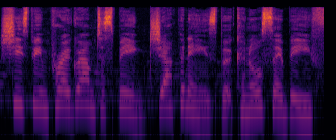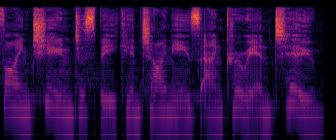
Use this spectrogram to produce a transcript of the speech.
She's been programmed to speak Japanese but can also be fine tuned to speak in Chinese and Korean too.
